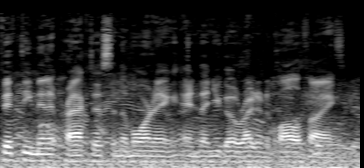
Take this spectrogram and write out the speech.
50 minute practice in the morning, and then you go right into qualifying.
